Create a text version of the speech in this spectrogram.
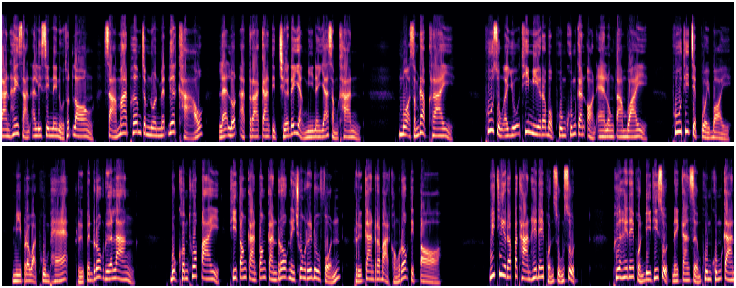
การให้สารอะลิซินในหนูทดลอง สามารถเพิ่มจำนวนเม็ดเลือดขาว และลดอัตราการติดเชื้อได้อย่างมีนัยสำคัญ เหมาะสำหรับใคร ผู้สูงอายุที่มีระบบภูมิคุ้มกันอ่อนแอลงตามวัย ผู้ที่เจ็บป่วยบ่อย มีประวัติภูมิแพ้หรือเป็นโรคเรื้อรัง บุคคลทั่วไปที่ต้องการป้องกันโรคในช่วงฤดูฝน หรือการระบาดของโรคติดต่อ วิธีรับประทานให้ได้ผลสูงสุด เพื่อให้ได้ผลดีที่สุดในการเสริมภูมิคุ้มกัน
